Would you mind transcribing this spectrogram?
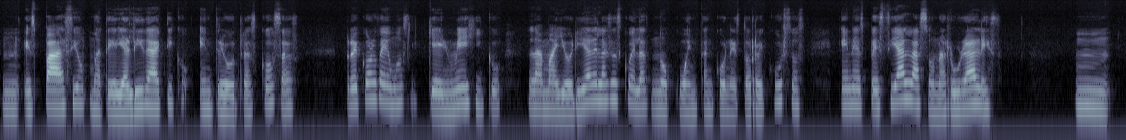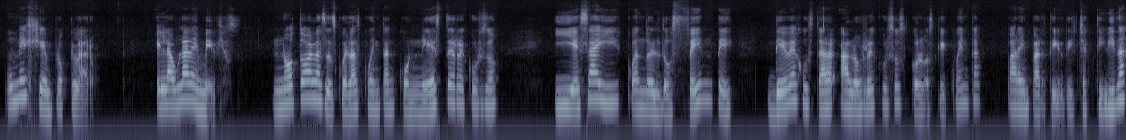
mm, espacio, material didáctico, entre otras cosas. Recordemos que en México la mayoría de las escuelas no cuentan con estos recursos en especial las zonas rurales. Mm, un ejemplo claro, el aula de medios. No todas las escuelas cuentan con este recurso Y es ahí cuando el docente debe ajustar a los recursos con los que cuenta para impartir dicha actividad.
